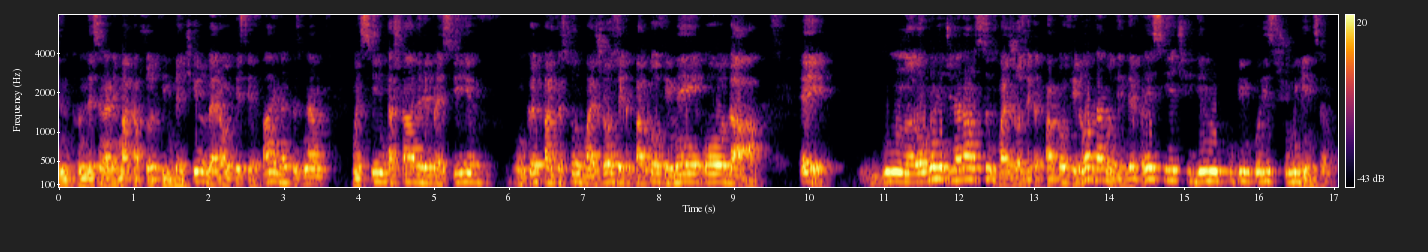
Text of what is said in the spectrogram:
într-un desen animat absolut imbecil, dar era o chestie faină, că spuneam, mă simt așa de depresiv, încât parcă sunt mai jos decât pantofii mei, o, da. Ei, românii în general sunt mai jos decât pantofii lor, dar nu din depresie, ci din pupincurism și umilință.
